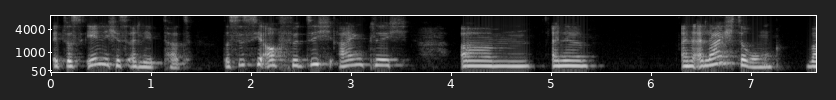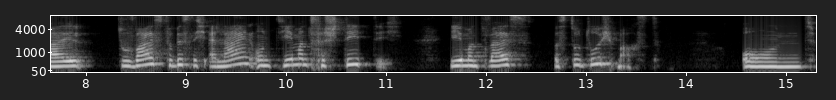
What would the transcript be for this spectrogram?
etwas Ähnliches erlebt hat, das ist ja auch für dich eigentlich ähm, eine, eine Erleichterung, weil du weißt, du bist nicht allein und jemand versteht dich jemand weiß, was du durchmachst. Und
